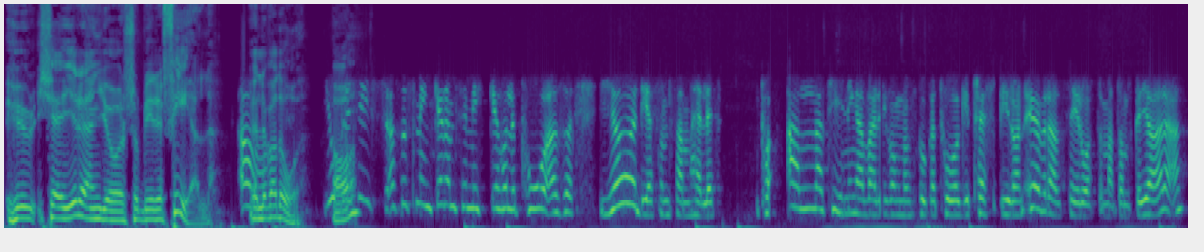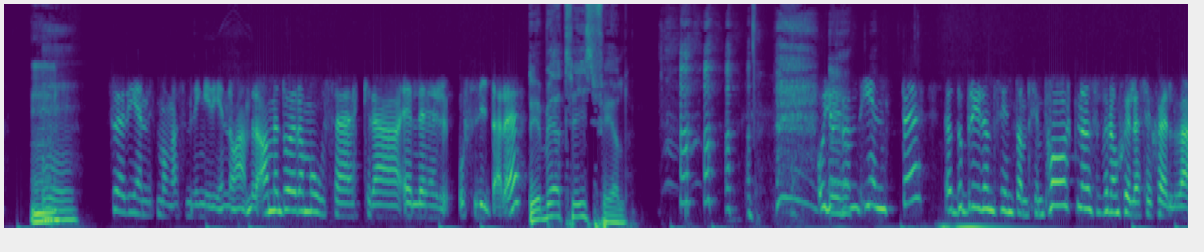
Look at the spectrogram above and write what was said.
hur tjejer än gör så blir det fel? Ja. Eller vad då? Jo, precis. Alltså sminkar de sig mycket, håller på, alltså gör det som samhället på alla tidningar varje gång de ska åka tåg, i Pressbyrån, överallt säger åt dem att de ska göra. Mm. Så är det enligt många som ringer in och andra, ja men då är de osäkra eller och så vidare. Det är Beatrice fel. Och gör de det inte, ja då bryr de sig inte om sin partner och så får de skylla sig själva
